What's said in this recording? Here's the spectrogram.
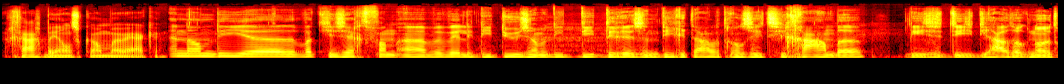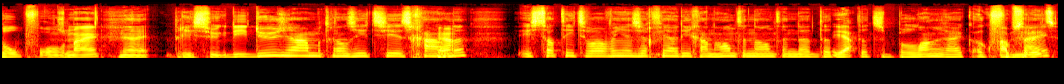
graag bij ons komen werken. En dan die, eh, wat je zegt van we willen die duurzame, die, die, er is een digitale transitie gaande. Die, die, die houdt ook nooit op volgens mij. Nee. Er is natuurlijk- die duurzame transitie is gaande. Is dat iets waarvan je zegt van ja, die gaan hand in hand en dat, dat, Ja. dat is belangrijk, ook voor Absoluut.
